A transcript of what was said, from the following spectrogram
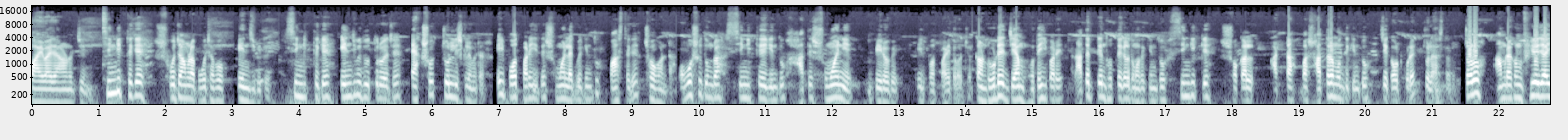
বাই বাই জানানোর জন্য। সিঙ্গিক থেকে সোজা আমরা পৌঁছাবো এনজিবিতে। সিঙ্গিক থেকে এনজিবি দূরত্ব রয়েছে একশো চল্লিশ কিলোমিটার। এই পথ পাড়ি দিতে সময় লাগবে কিন্তু পাঁচ থেকে ছ ঘণ্টা। অবশ্যই তোমরা সিঙ্গিক থেকে কিন্তু হাতে সময় নিয়ে বেরোবে। এই পথ পাড়ি দেওয়ার জন্য। কারণ রোডে জ্যাম হতেই পারে। রাতের ট্রেন ধরতে গেলে তোমাদের কিন্তু সিঙ্গিককে সকাল আটটা বা সাতটার মধ্যে কিন্তু চেক আউট করে চলে আসতে হবে। চলো আমরা এখন ফিরে যাই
